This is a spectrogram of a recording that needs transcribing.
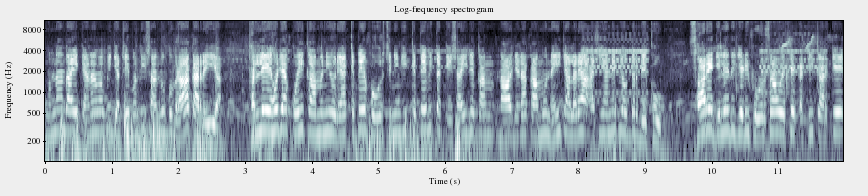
ਉਹਨਾਂ ਦਾ ਇਹ ਕਹਿਣਾ ਵਾ ਵੀ ਜਥੇਬੰਦੀ ਸਾਨੂੰ ਗੁੰਮਰਾਹ ਕਰ ਰਹੀ ਆ। ਥੱਲੇ ਇਹੋ ਜਿਹਾ ਕੋਈ ਕੰਮ ਨਹੀਂ ਹੋ ਰਿਹਾ, ਕਿਤੇ ਫੋਰਸ ਨਹੀਂ ਗੀ, ਕਿਤੇ ਵੀ ਧੱਕੇਸ਼ਾਹੀ ਦੇ ਕੰਮ ਨਾਲ ਜਿਹੜਾ ਕੰਮ ਉਹ ਨਹੀਂ ਚੱਲ ਰਿਹਾ। ਅਸੀਂ ਆਨੇ ਵੀ ਉਧਰ ਦੇਖੋ। ਸਾਰੇ ਜ਼ਿਲ੍ਹੇ ਦੀ ਜਿਹੜੀ ਫੋਰਸ ਆ ਉਹ ਇੱਥੇ ਇਕੱਠੀ ਕਰਕੇ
